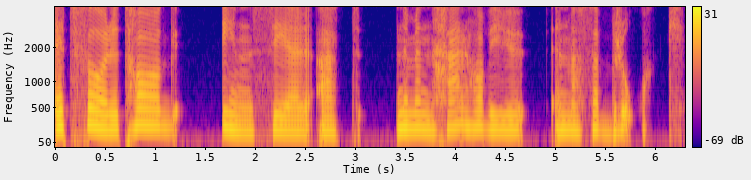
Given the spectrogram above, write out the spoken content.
ett företag inser att nej men här har vi ju en massa bråk.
